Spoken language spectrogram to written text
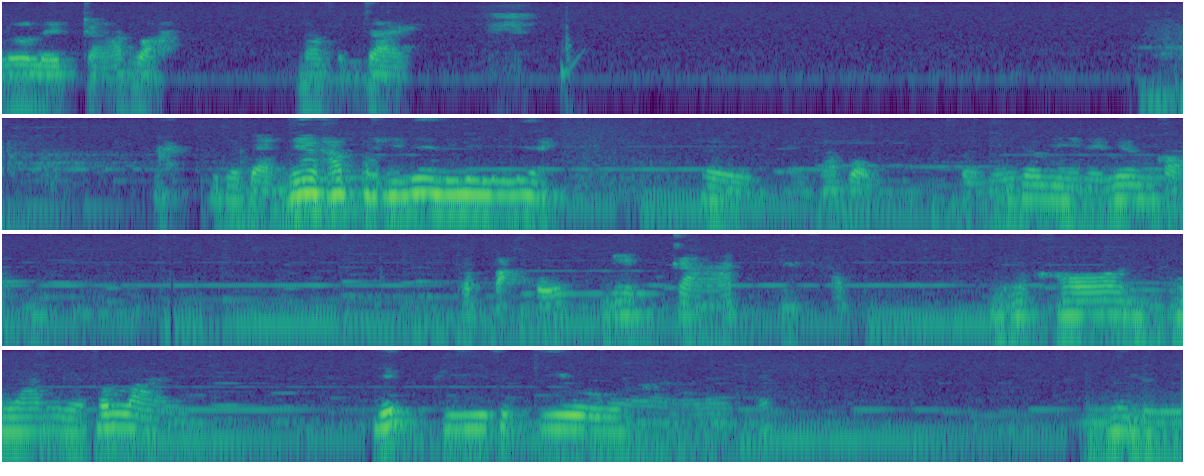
เลือกเลดการ์ดว่ะ น่าสนใจ อะ ก็จะแบ่งเนี่ยครับไปเรื่อยๆเรื่อยๆเรื่อยๆเออนะครับผมส่วนนี้ก็มีในเรื่องของกระเป๋าเน็ตการ์ดนะครับละครพลังเหลือเท่าไหร่ยึดพีสกิลอะไรเงี้ยไม่รู้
